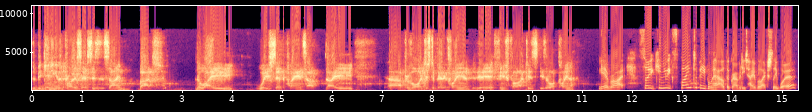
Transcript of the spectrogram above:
The beginning of the process is the same, but the way we've set the plants up, they uh, provide just a better clean. The finished product is, is a lot cleaner. Yeah, right. So, can you explain to people how the gravity table actually works?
